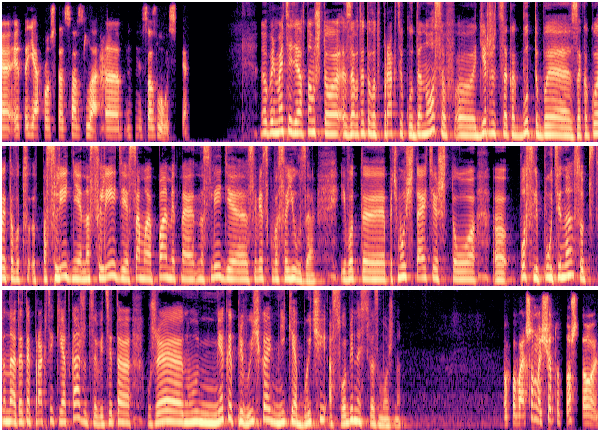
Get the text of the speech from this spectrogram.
это я просто со, зла, э, со злости. Ну, понимаете, дело в том, что за вот эту вот практику доносов э, держится как будто бы за какое-то вот последнее наследие, самое памятное наследие Советского Союза. И вот э, почему вы считаете, что э, после Путина, собственно, от этой практики откажутся? Ведь это уже ну, некая привычка, некий обычай, особенность, возможно по большому счету то, что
